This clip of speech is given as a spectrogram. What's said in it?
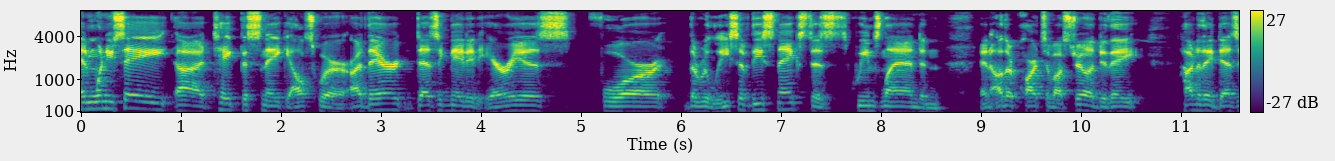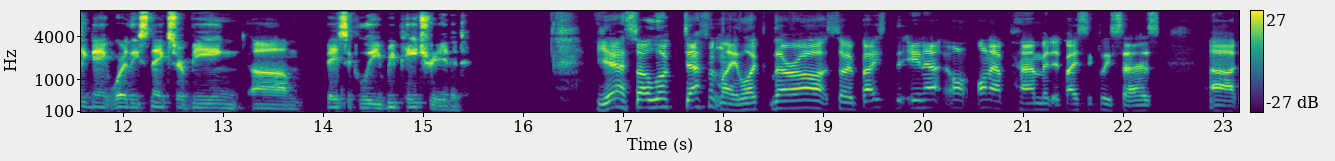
And when you say uh, take the snake elsewhere, are there designated areas for the release of these snakes? Does Queensland and, and other parts of Australia do they? How do they designate where these snakes are being um, basically repatriated? Yeah, so look, definitely, like there are so based in our, on our permit, it basically says, uh,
